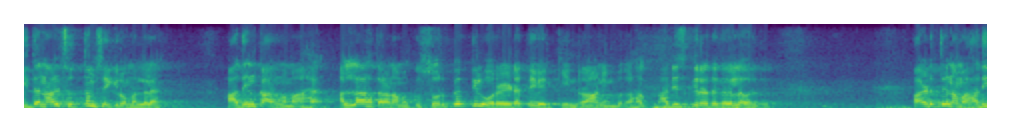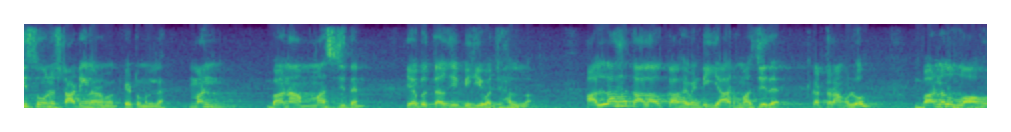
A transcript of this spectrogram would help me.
இதனால் சுத்தம் செய்கிறோம் அல்ல. அதன் காரணமாக அல்லாஹால நமக்கு சொர்க்கத்தில் ஒரு இடத்தை வைக்கின்றான் என்பதாக ஹதீஸ் கிரதங்களில் வருது. அடுத்து நம்ம ஹதீஸ் ஒன்று ஸ்டார்டிங்கில் நம்ம கேட்டோம்ல மண் பனா மஸ்ஜிதன் எபு தகி பிஹி வஜஹல்லா. அல்லாஹ தாலாவுக்காக வேண்டி யார் மஸ்ஜிதை கட்டுறாங்களோ பனல்லாஹு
